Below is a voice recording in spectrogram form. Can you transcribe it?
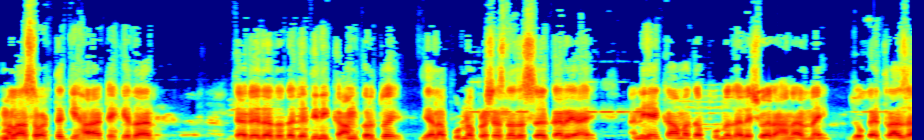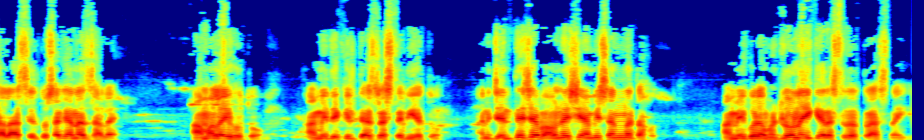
मला असं वाटतं की हा ठेकेदार त्याच्या त्या गतीने काम करतोय याला पूर्ण प्रशासनाचं सहकार्य आहे. आणि हे काम आता पूर्ण झाल्याशिवाय राहणार नाही. जो काही त्रास झाला असेल तो सगळ्यांनाच झालाय. आम्हालाही होतो. आम्ही देखील त्याच रस्त्याने येतो. आणि जनतेच्या भावनेशी आम्ही संगमत आहोत. आम्ही कोणा म्हटलो नाही की रस्त्याचा त्रास नाहीये.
